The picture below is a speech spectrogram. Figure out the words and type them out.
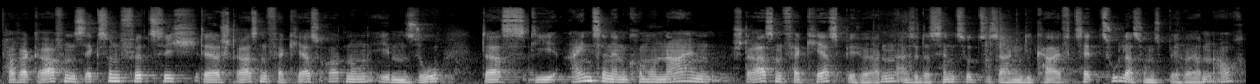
Paragraphen 46 der Straßenverkehrsordnung eben so, dass die einzelnen kommunalen Straßenverkehrsbehörden, also das sind sozusagen die Kfz-Zulassungsbehörden auch,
